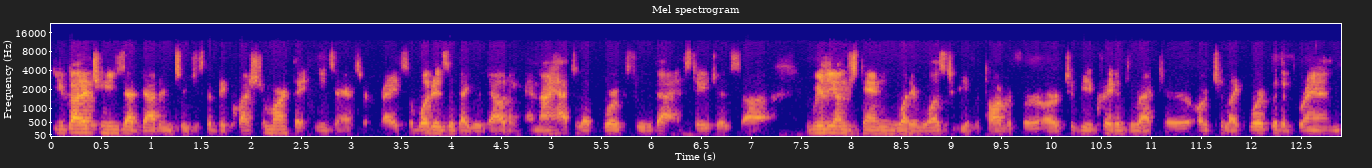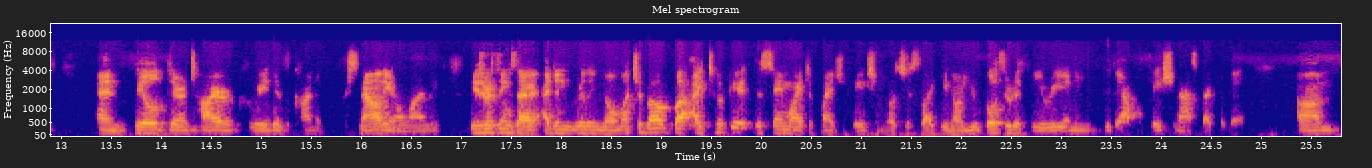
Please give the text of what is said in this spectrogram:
you got to change that doubt into just a big question mark that needs an answer, right? So what is it that you're doubting? And I had to like work through that in stages, uh, really understanding what it was to be a photographer or to be a creative director or to like work with a brand and build their entire creative kind of personality online. Like, these are things that I didn't really know much about, but I took it the same way I took my education. It was just like, you know, you go through the theory and you do the application aspect of it. Um,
